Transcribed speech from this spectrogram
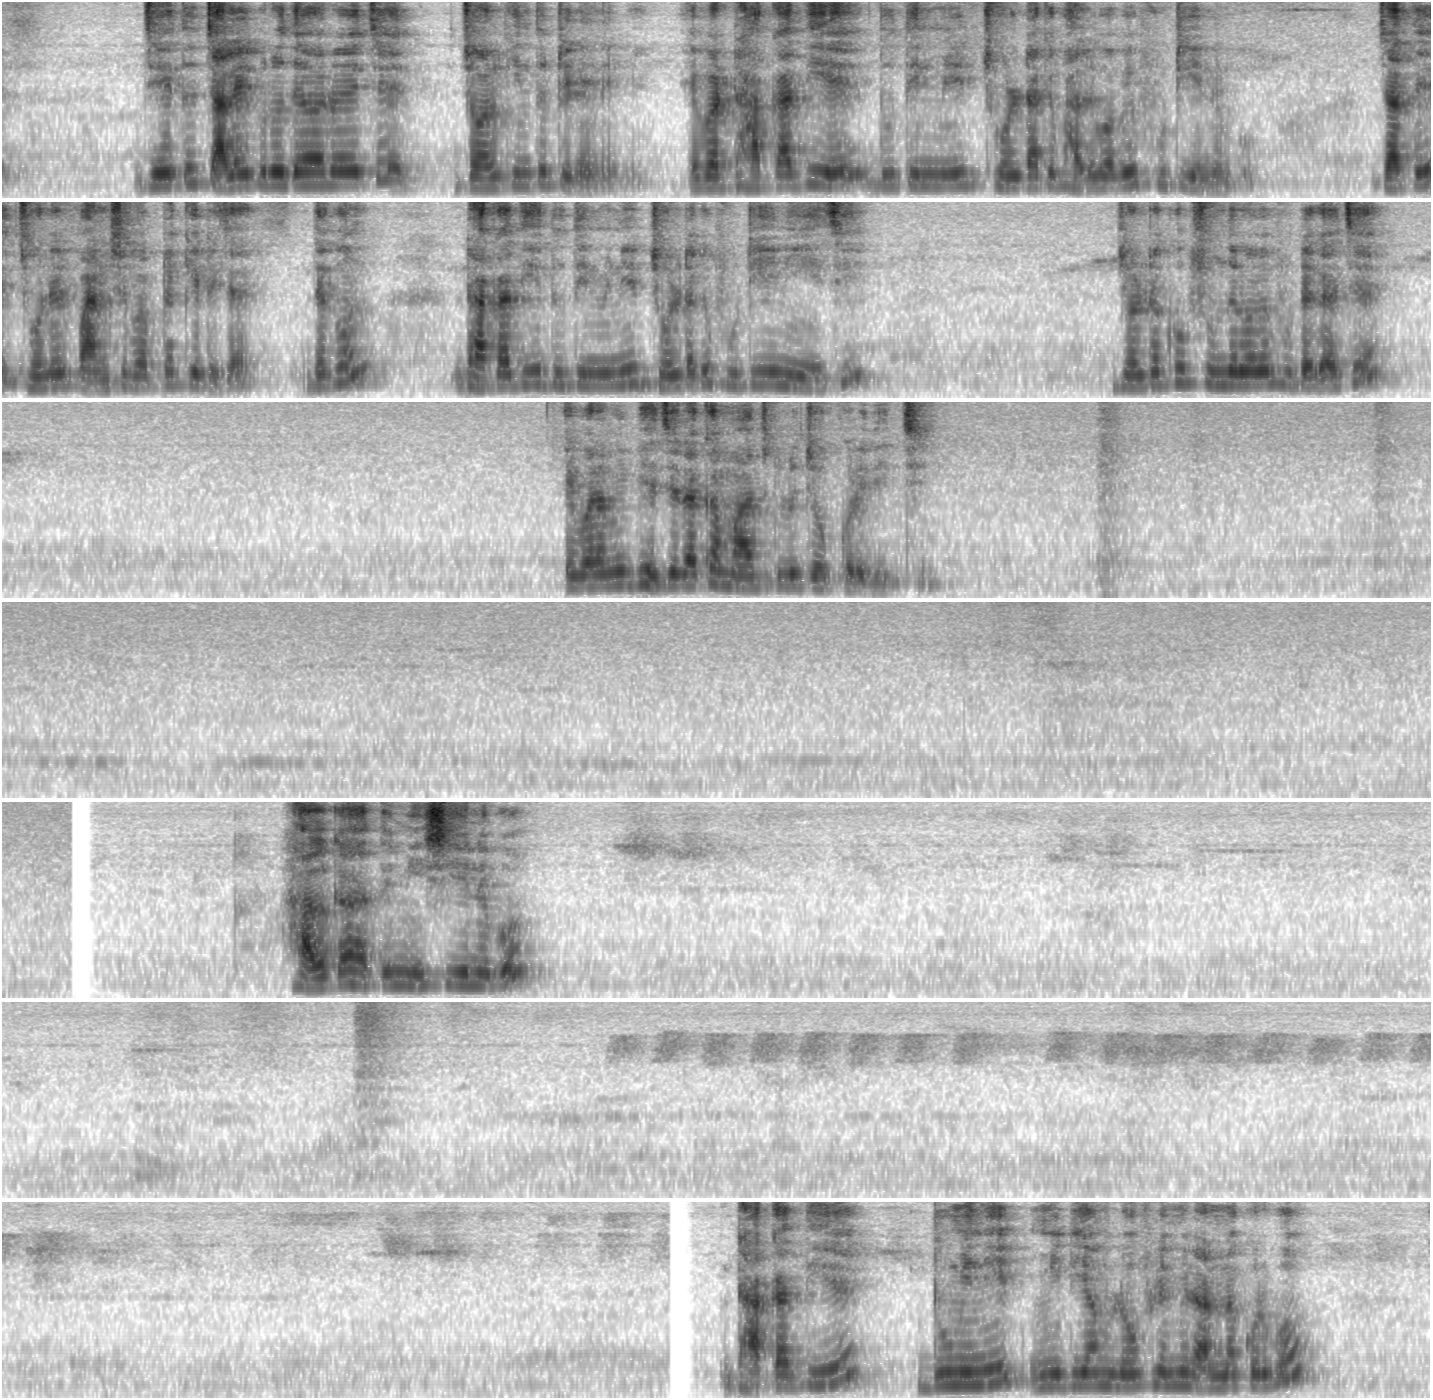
যেহেতু চালের গুঁড়ো দেওয়া রয়েছে, জল কিন্তু টেনে নেবে। এবার ঢাকা দিয়ে দু তিন মিনিট ঝোলটাকে ভালোভাবে ফুটিয়ে নেব, যাতে ঝোলের পানসে ভাবটা কেটে যায়। দেখুন ঢাকা দিয়ে দু তিন মিনিট ঝোলটাকে ফুটিয়ে নিয়েছি। ঝোলটা খুব সুন্দরভাবে ফুটে গেছে। এবার আমি ভেজে রাখা মাছগুলো যোগ করে দিচ্ছি। হালকা হাতে মিশিয়ে নেব। ঢাকা দিয়ে দু মিনিট মিডিয়াম লো ফ্লেমে রান্না করব।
